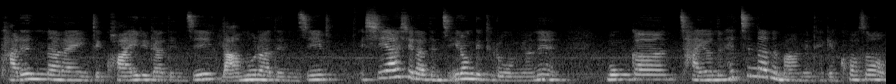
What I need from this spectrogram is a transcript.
다른 나라의 이제 과일이라든지 나무라든지 씨앗이라든지 이런 게 들어오면은 뭔가 자연을 해친다는 마음이 되게 커서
